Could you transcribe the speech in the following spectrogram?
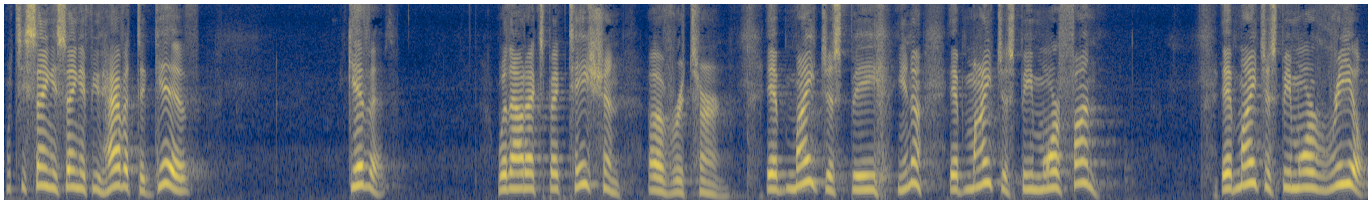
What's he saying? He's saying if you have it to give, give it without expectation of return. It might just be, you know, it might just be more fun. It might just be more real.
